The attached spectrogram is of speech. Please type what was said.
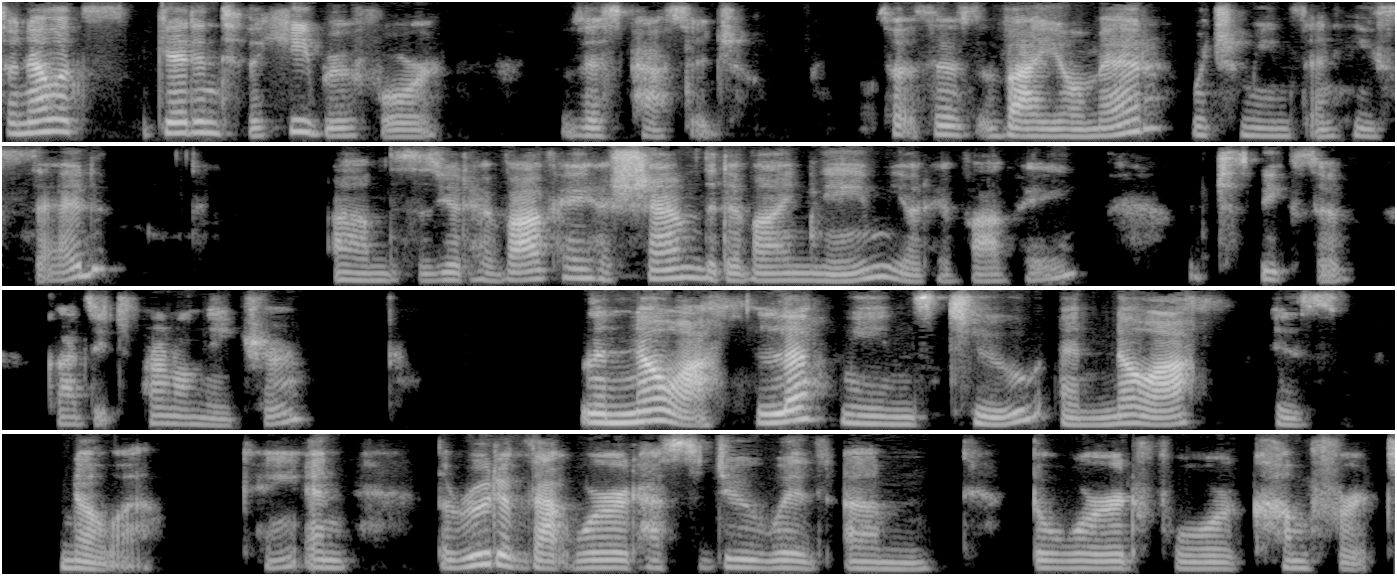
So now let's get into the Hebrew for this passage. So it says Vayomer, which means and he said. Um, this is Yod Hevavhe Hashem, the divine name Yod Hevavhe, which speaks of God's eternal nature. Lenoach, le means to, and Noach is Noah. Okay, and the root of that word has to do with um, the word for comfort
